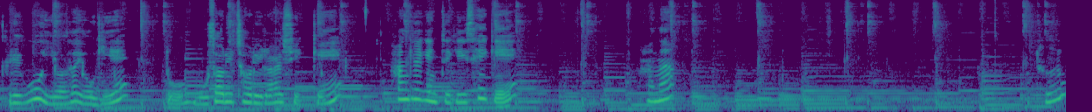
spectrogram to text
그리고 이어서 여기에 또 모서리 처리를 할 수 있게 한길긴뜨기 3개 하나 둘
